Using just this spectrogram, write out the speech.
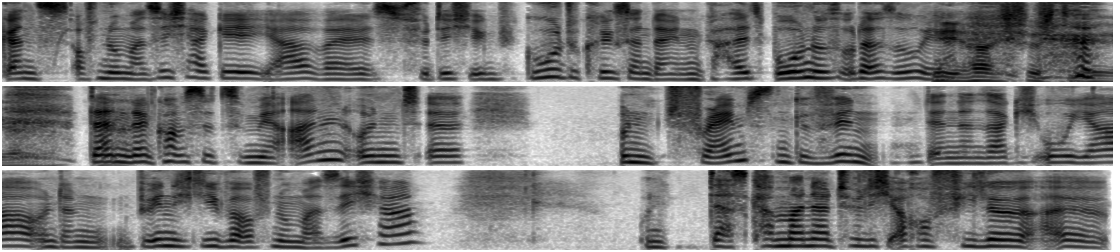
ganz auf Nummer sicher gehe, ja, weil es für dich irgendwie gut, du kriegst dann deinen Gehaltsbonus oder so, ja. Ja, ich verstehe. Ja, ja. dann, dann kommst du zu mir an und äh, und framest einen Gewinn, denn dann sage ich, oh ja, und dann bin ich lieber auf Nummer sicher und das kann man natürlich auch auf viele äh,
